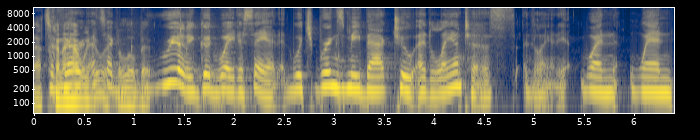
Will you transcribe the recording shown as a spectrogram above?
that's a kind of how we do it a little bit. Really good way to say it, which brings me back to Atlantis. Atlantis when when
